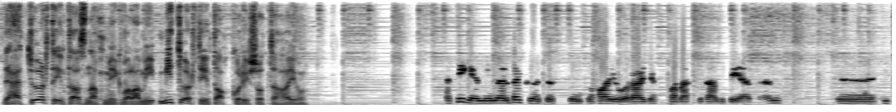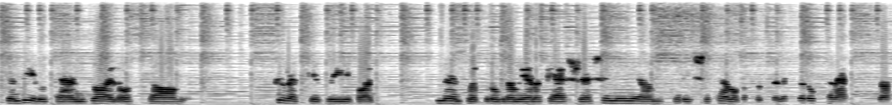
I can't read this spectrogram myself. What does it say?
de hát történt aznap még valami. Mi történt akkor is ott a hajón? Hát igen, mi már beköltöztünk a hajóra gyakorlatilag délben, hiszen délután zajlott a következő évad mentor programjának első eseménye, amikor is a támogatott zenekarok találkoztak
